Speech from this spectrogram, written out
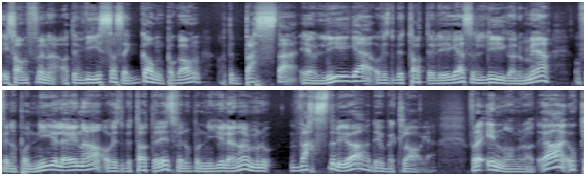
i samfunnet at det viser seg gang på gang at det beste er å lyge, og hvis du blir tatt i å lyge, så lyger du mer og finner på nye løgner, og hvis du blir tatt i det, så finner du på nye løgner, men det verste du gjør, det er å beklage. For da innrømmer du at ja, ok,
